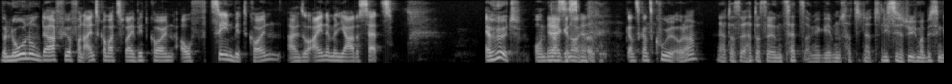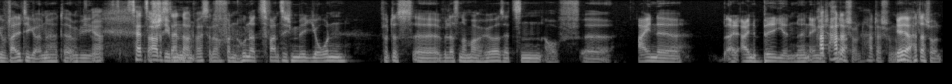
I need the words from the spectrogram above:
Belohnung dafür von 1,2 Bitcoin auf 10 Bitcoin, also eine Milliarde Sets, erhöht. Und Ja, das genau, ist ja. äh, ganz, ganz cool, oder? Er hat das, er hat das ja in Sets angegeben. Das, hat sich, das liest sich natürlich mal ein bisschen gewaltiger, ne? Hat er irgendwie Ja. Sets are standard, weißt du doch. Von 120 Millionen wird das, äh, will das nochmal höher setzen auf äh, eine, eine, Billion, ne, in Englisch. Hat, hat er schon, hat er schon. Ja, ja, hat er schon.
